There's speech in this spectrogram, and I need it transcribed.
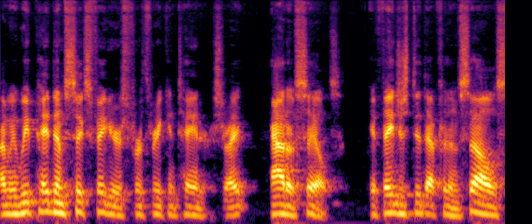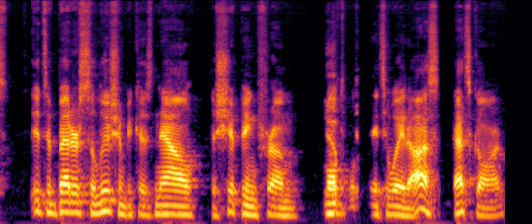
I mean, we paid them six figures for three containers, right? Out of sales. If they just did that for themselves, it's a better solution because now the shipping from yep. multiple states away to us, that's gone.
